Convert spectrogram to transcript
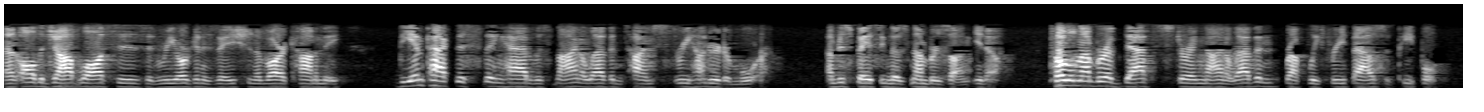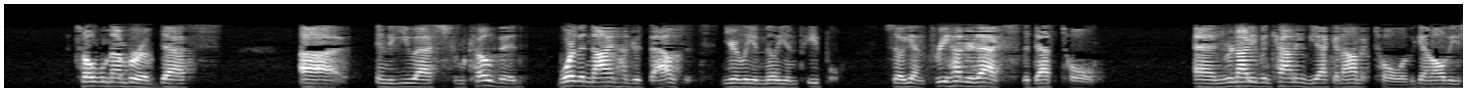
and all the job losses and reorganization of our economy the impact this thing had was 9/11 times 300 or more. I'm just basing those numbers on, you know, total number of deaths during 9/11, roughly 3,000 people. Total number of deaths uh, in the U.S. from COVID, more than 900,000, nearly a million people. So again, 300x the death toll. And we're not even counting the economic toll of again all these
